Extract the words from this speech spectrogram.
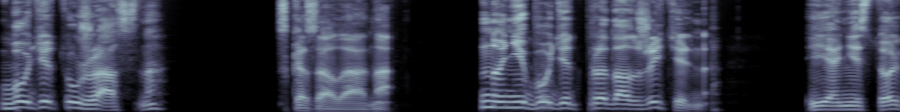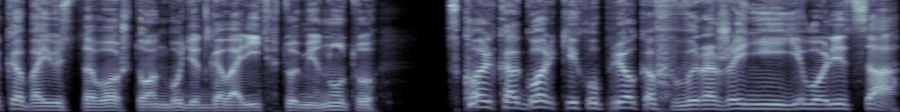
будет ужасно», — сказала она, — «но не будет продолжительно. Я не столько боюсь того, что он будет говорить в ту минуту, Сколько горьких упреков в выражении его лица,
